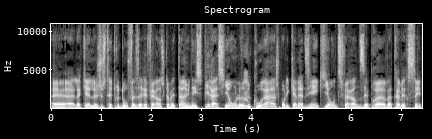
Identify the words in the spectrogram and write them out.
à laquelle Justin Trudeau faisait référence comme étant une inspiration là, de hmm. courage pour les Canadiens qui ont différentes épreuves à traverser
